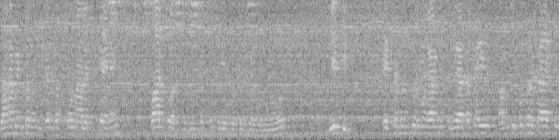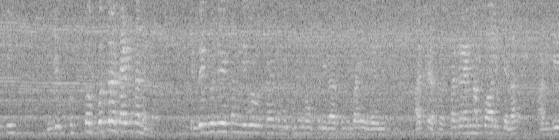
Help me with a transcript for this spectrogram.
दहा मिनटामध्ये त्यांचा फोन आला की काय नाही पाच वाजता तुमच्या सक्रिय पत्रकार भवनावर येतील. त्याच्यानंतर मग आम्ही सगळे आता काही आमचे पत्रकार असतील की म्हणजे फक्त पत्रकारिता नाही ते वेगवेगळे चांगले व्यवसायामध्ये म्हणजे तुम्ही नोकरीला तुम्ही बाहेर असे असतात सगळ्यांना कॉल केला. अगदी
